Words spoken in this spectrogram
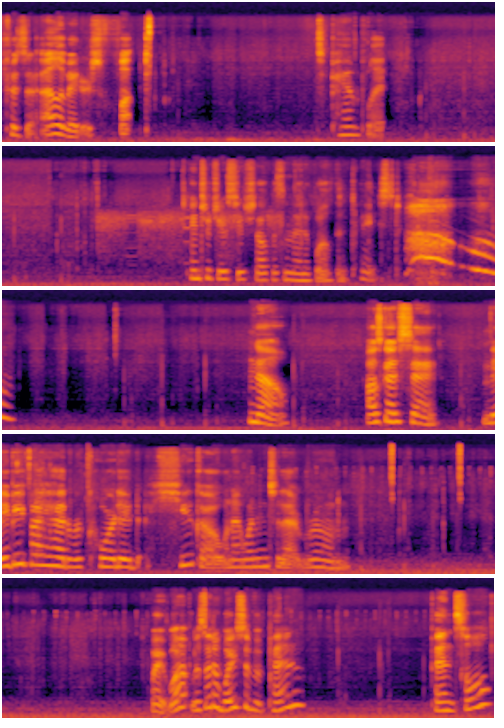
Because the elevator's fucked. It's a pamphlet. Introduce yourself as a man of wealth and taste. No. I was gonna say, maybe if I had recorded Hugo when I went into that room. Wait, what? Was that a waste of a pen? Pencil?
